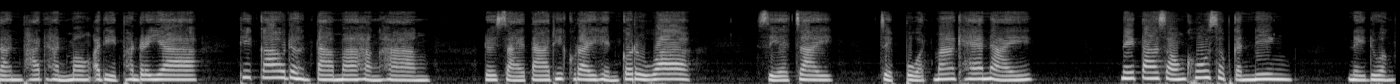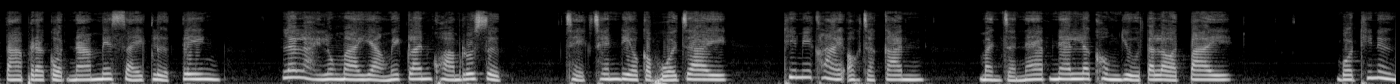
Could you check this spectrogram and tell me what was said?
รันพัฒหันมองอดีตภรรยาที่ก้าวเดินตามมาห่างๆ โดยสายตาที่ใครเห็นก็รู้ว่า เสียใจเจ็บปวดมากแค่ไหน ในตาสองคู่สบกันนิ่ง ในดวงตาปรากฏน้ำเม็ดใสเกลือกกลิ้ง และไหลลงมาอย่างไม่กลั้นความรู้สึก เฉกเช่นเดียวกับหัวใจ ที่มีคลายออกจากกัน มันจะแนบแน่นและคงอยู่ตลอดไป บทที่หนึ่ง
